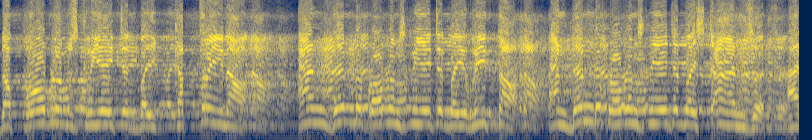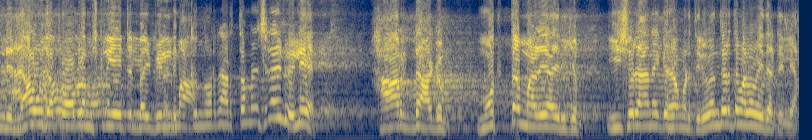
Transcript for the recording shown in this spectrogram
The problems created by Katrina and then the problems created by Rita and then the problems created by Stan and now the problems created by Wilma എന്ന് പറഞ്ഞ അർത്ഥം മനസ്സിലായല്ലോ ഇല്ലേ? ഹാർഡാകും മൊത്തം മഴയായിരിക്കും. ഈശ്വരാനുഗ്രഹം കൊണ്ട് തിരുവനന്തപുരത്ത് മഴ പെയ്തിട്ടില്ല.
